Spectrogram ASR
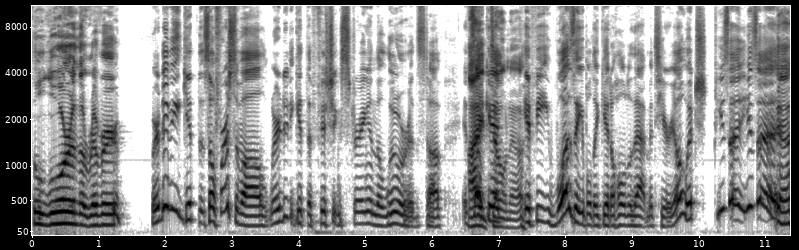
the lure in the river. Where did he get the? So first of all, where did he get the fishing string and the lure and stuff? I don't know. If he was able to get a hold of that material, which he's a he's a Yeah.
